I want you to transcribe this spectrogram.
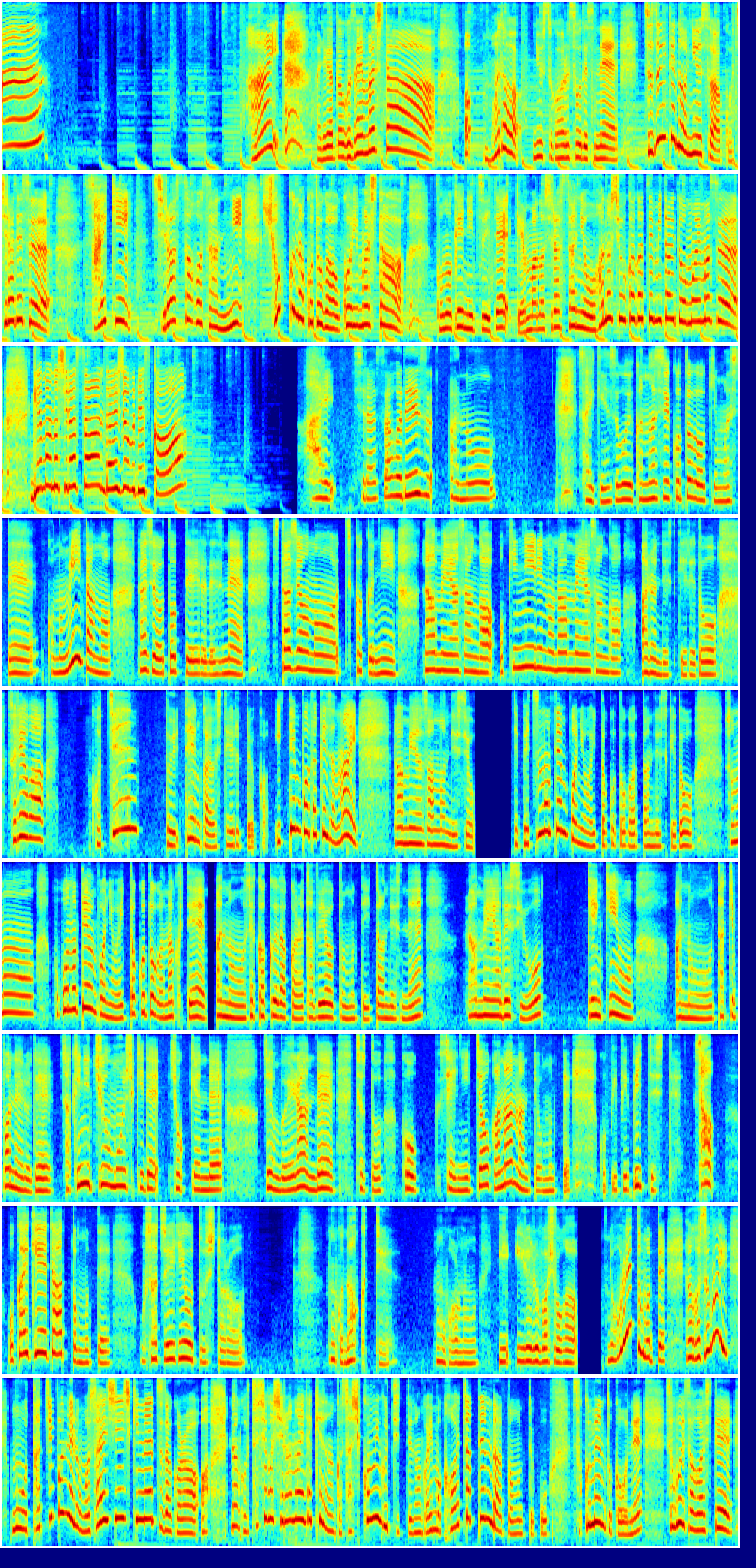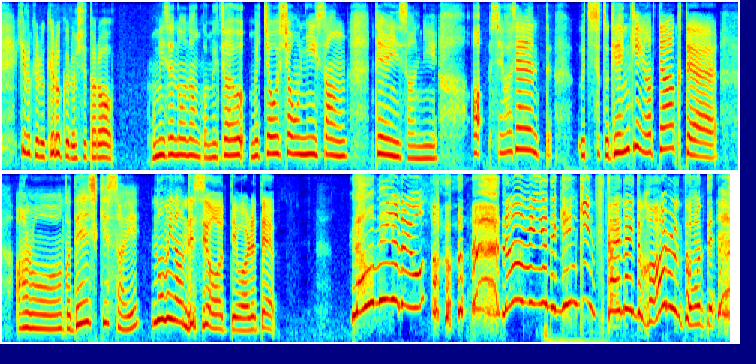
はい、ありがとうございました。あ、まだニュースがあるそうですね。続いてのニュースはこちらです。最近白洲穂さんにショックなことが起こりました。この件について現場の白洲さんにお話を伺ってみたいと思います。現場の白洲さん大丈夫ですか？はい白洲穂です。あの最近すごい悲しいことが起きましてこのミータのラジオを撮っているですねスタジオの近くにラーメン屋さんがお気に入りのラーメン屋さんがあるんですけれどそれはこうチェーンと展開をしているというか1店舗だけじゃないラーメン屋さんなんですよ。で別の店舗には行ったことがあったんですけどそのここの店舗には行ったことがなくてあのせっかくだから食べようと思って行ったんですね。ラーメン屋ですよ。現金をあのタッチパネルで先に注文式で食券で全部選んでちょっとこうせに行っちゃおうかななんて思ってこうピピピってしてさあお会計だと思ってお札入れようとしたらなんかなくて。なんかあの入れる場所が。あれ？と思って。なんかすごいもうタッチパネルも最新式のやつだからあなんか私が知らないだけでなんか差し込み口ってなんか今変わっちゃってんだと思ってこう側面とかをねすごい探してキロキロキロキロしてたらお店のなんかめちゃめちゃおしゃお兄さん店員さんに「あすいません」って「うちちょっと現金やってなくてあのー、なんか電子決済のみなんですよって言われて、ラーメン屋だよラーメン屋で現金使えないとかあるんと思って、うん、そうそ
